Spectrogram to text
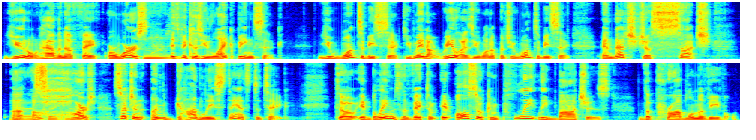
You don't have enough faith. Or worse, mm. it's because you like being sick. You want to be sick. You may not realize you want it, but you want to be sick. And that's just such a, Yeah, a that's harsh, such an ungodly stance to take. So it blames the victim. It also completely botches the problem of evil.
